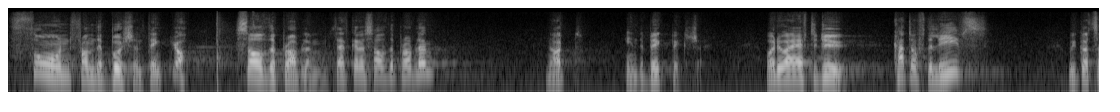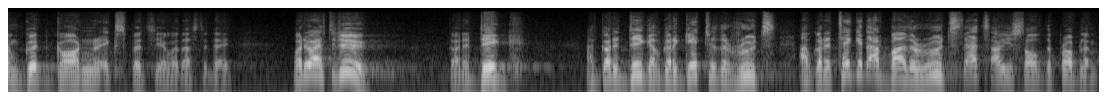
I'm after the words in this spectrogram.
thorn from the bush and think, yo, solve the problem. Is that going to solve the problem? Not in the big picture. What do I have to do? Cut off the leaves? We've got some good gardener experts here with us today. What do I have to do? Got to dig. I've got to dig. I've got to get to the roots. I've got to take it out by the roots. That's how you solve the problem.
